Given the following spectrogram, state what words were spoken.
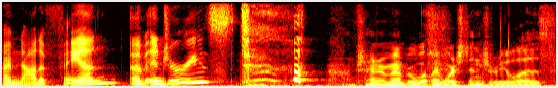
I'm not a fan of injuries. I'm trying to remember what my worst injury was.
